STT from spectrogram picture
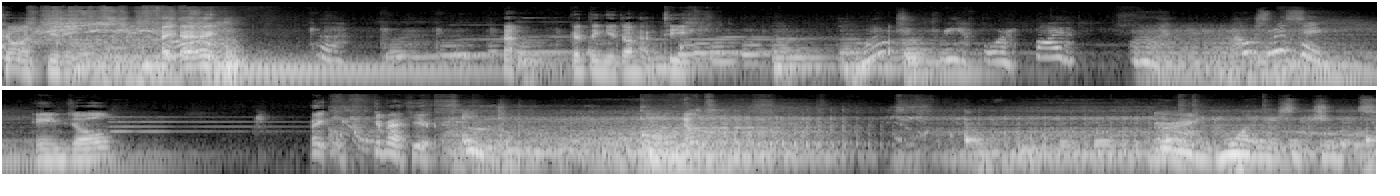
Come on, kitty. Hey, hey, hey. Huh. Good thing you don't have teeth. One, two, three, four, five. Uh, who's missing? Angel. Hey, get back here. Angel. Nope. Alright. One oh, of some jewels.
